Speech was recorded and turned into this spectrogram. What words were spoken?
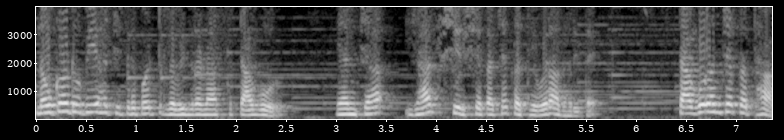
नौकाडुबी हा चित्रपट रवींद्रनाथ टागोर यांच्या ह्याच शीर्षकाच्या कथेवर आधारित आहे. टागोरांच्या कथा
